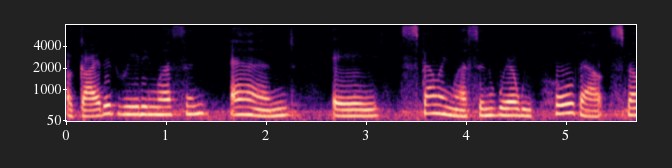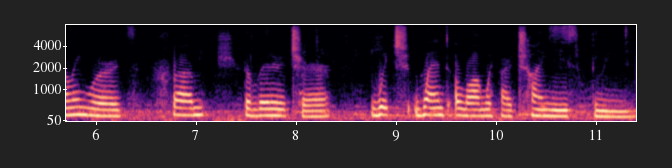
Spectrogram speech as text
a guided reading lesson, and a spelling lesson where we pulled out spelling words from the literature which went along with our Chinese theme.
